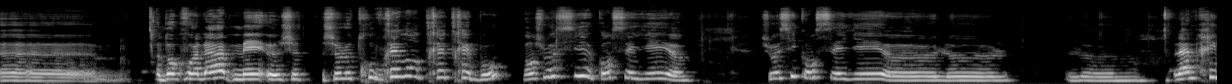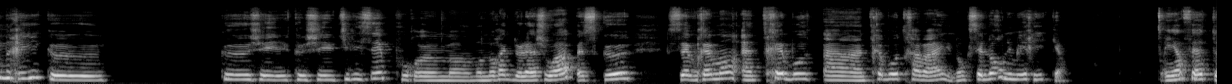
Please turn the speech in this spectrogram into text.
donc voilà, mais je, le trouve vraiment très très beau. Donc je vais aussi conseiller, je vais aussi conseiller le, l'imprimerie que, que j'ai que j'ai utilisé pour euh, mon, oracle de la joie parce que c'est vraiment un très beau un très beau travail. Donc c'est l'or numérique. Et en fait,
